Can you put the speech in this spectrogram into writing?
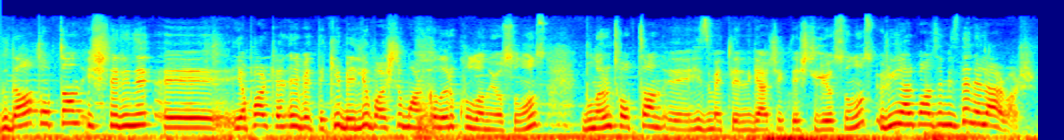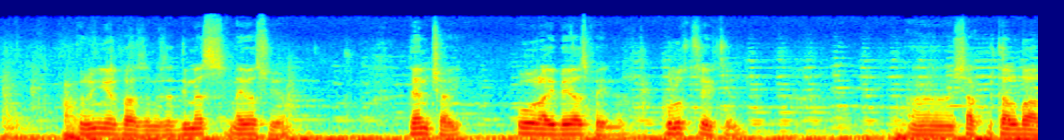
gıda toptan işlerini e, yaparken elbette ki belli başlı markaları kullanıyorsunuz. Bunların toptan e, hizmetlerini gerçekleştiriyorsunuz. Ürün yelpazemizde neler var? Ürün yelpazemizde Dimes meyve suyu, dem çay, Uğray beyaz peynir, bulut zeytin, eee, şarkbital bal,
